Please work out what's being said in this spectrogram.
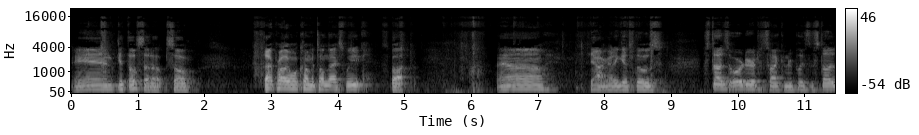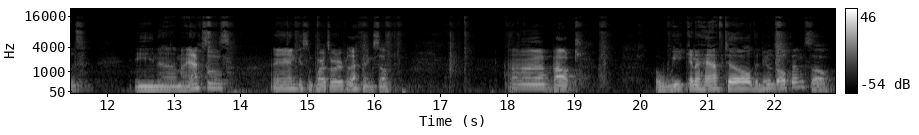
And get those set up. So that probably won't come until next week but uh, yeah, I gotta get those studs ordered so I can replace the studs in uh, my axles and get some parts ordered for that thing. So uh, about a week and a half till the dunes open. So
